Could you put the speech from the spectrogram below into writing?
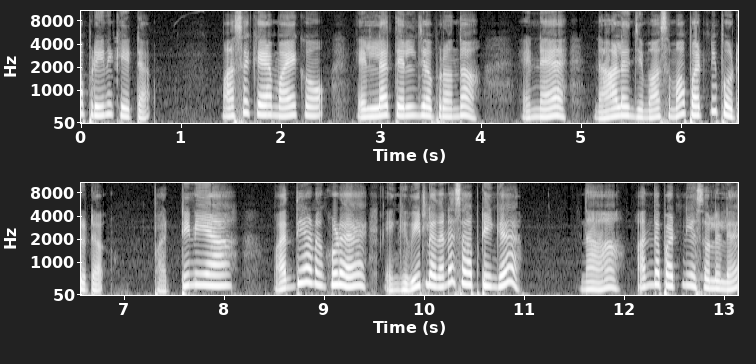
அப்படின்னு கேட்டா மசக்க மயக்கம் எல்லாம் தெரிஞ்ச அப்புறம்தான் என்ன நாலஞ்சு மாசமா பட்னி போட்டுட்டா. பட்டினியா? மத்தியானம் கூட எங்கள் வீட்டில் தானே சாப்பிட்டீங்க? நான் அந்த பட்னியை சொல்லலை.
